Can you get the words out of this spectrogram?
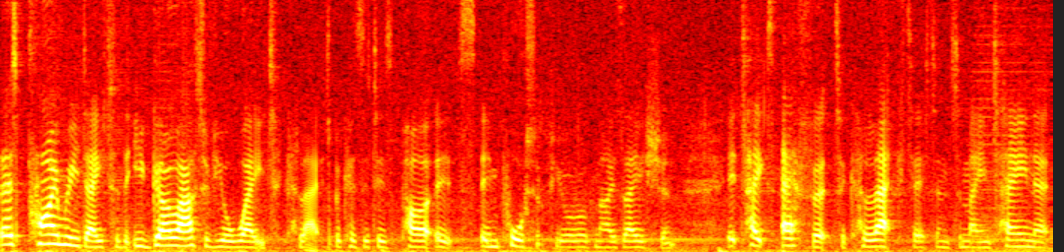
there's primary data that you go out of your way to collect because it is part, it's important for your organisation. It takes effort to collect it and to maintain it,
